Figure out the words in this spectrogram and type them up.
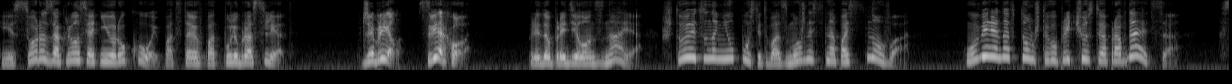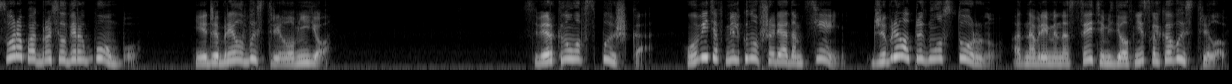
и Сора закрылся от нее рукой, подставив под пулю браслет. «Джибрил, сверху!» Предупредил он, зная, что Эйцуна не упустит возможность напасть снова. Уверенный в том, что его предчувствие оправдается, Сора подбросил вверх бомбу, и Джабрил выстрелил в нее. Сверкнула вспышка. Увидев мелькнувшую рядом тень, Джибрил отпрыгнул в сторону, одновременно с этим сделав несколько выстрелов.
